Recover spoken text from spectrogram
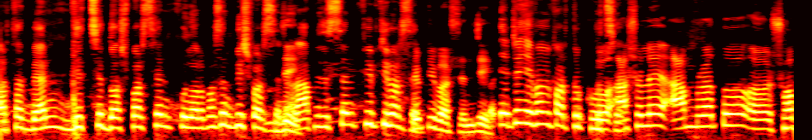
অর্থাৎ ব্যাংক দিচ্ছে দশ পার্সেন্ট পনেরো পার্সেন্ট বিশ পার্সেন্ট আর আপনি দিচ্ছেন ফিফটি পার্সেন্ট ফিফটি পার্সেন্ট জি। এটা এভাবে পার্থক্য আসলে আমরা তো সব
